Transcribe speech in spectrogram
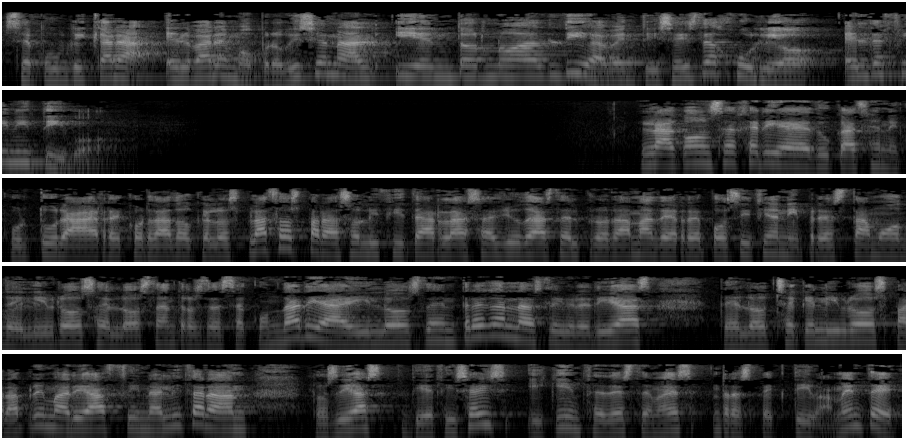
se publicará el baremo provisional y en torno al día 26 de julio el definitivo. La Consejería de Educación y Cultura ha recordado que los plazos para solicitar las ayudas del programa de reposición y préstamo de libros en los centros de secundaria y los de entrega en las librerías de los cheque libros para primaria finalizarán los días 16 y 15 de este mes respectivamente.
